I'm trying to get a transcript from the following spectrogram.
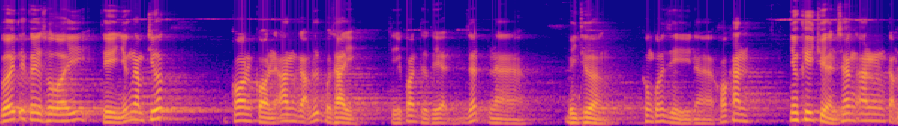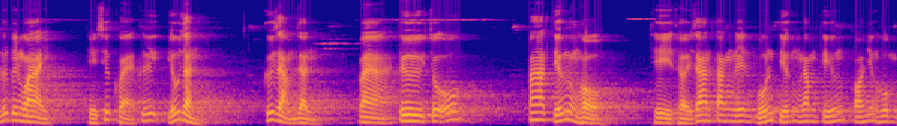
với cái cây số ấy thì những năm trước con còn ăn gạo đứt của thầy thì con thực hiện rất là bình thường không có gì là khó khăn nhưng khi chuyển sang ăn gạo lứt bên ngoài thì sức khỏe cứ yếu dần cứ giảm dần và từ chỗ 3 tiếng đồng hồ thì thời gian tăng lên 4 tiếng, 5 tiếng, có những hôm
